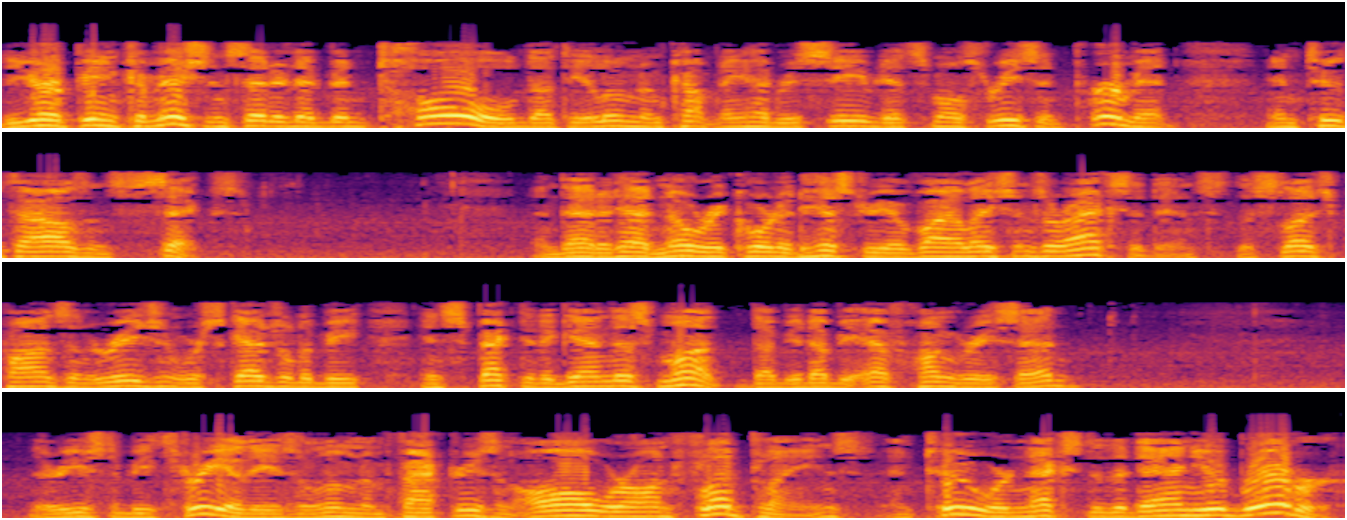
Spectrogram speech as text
The European Commission said it had been told that the aluminum company had received its most recent permit in 2006 and that it had no recorded history of violations or accidents. The sludge ponds in the region were scheduled to be inspected again this month, WWF Hungary said. There used to be three of these aluminum factories, and all were on floodplains, and two were next to the Danube River,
